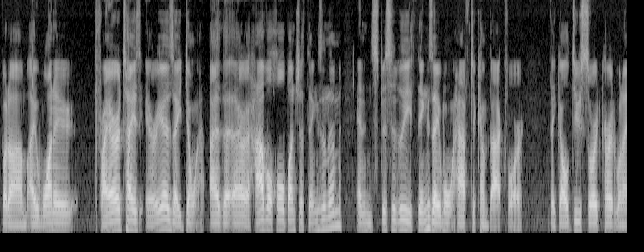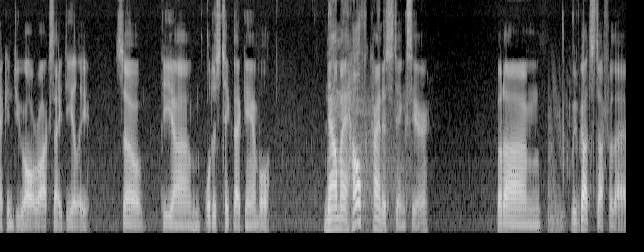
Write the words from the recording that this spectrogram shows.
but um, I want to prioritize areas I don't I, that have a whole bunch of things in them, and specifically things I won't have to come back for. Like I'll do sword card when I can do Olrox ideally. So the um, we'll just take that gamble. Now my health kind of stinks here, but um, we've got stuff for that.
